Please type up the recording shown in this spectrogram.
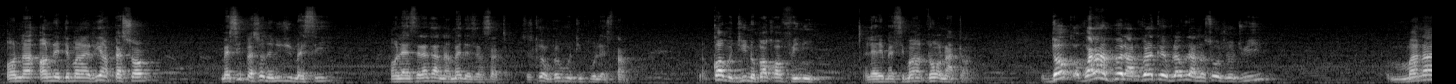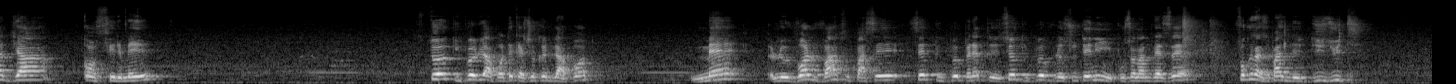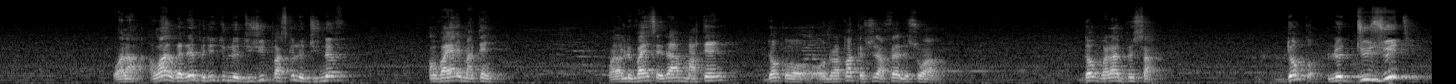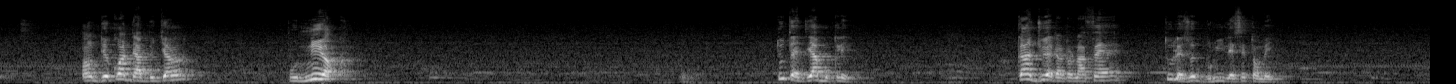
On, ne demande rien à personne. Mais si personne ne nous dit merci, on laissera dans la main des ancêtres. C'est ce qu'on peut vous dire pour l'instant. Comme Dieu n'a pas encore fini les remerciements dont on attend. Donc, voilà un peu la nouvelle que je voulais vous annoncer aujourd'hui. Manadia confirmé. Ceux qui peuvent lui apporter quelque chose que lui apporte. Mais le vol va se passer. Ceux qui peuvent, ceux qui peuvent le soutenir pour son anniversaire, il faut que ça se passe le 18 voilà, on va regarder un petit truc le 18 parce que le 19, on va y aller matin. Voilà, le voyage sera matin, donc on n'aura pas quelque chose à faire le soir. Donc voilà un peu ça. Donc le 18, on décolle d'Abidjan pour New York. Tout est déjà bouclé. Quand Dieu est dans ton affaire, tous les autres bruits, laissez tomber.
